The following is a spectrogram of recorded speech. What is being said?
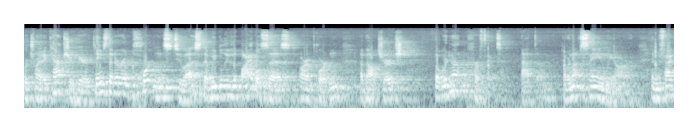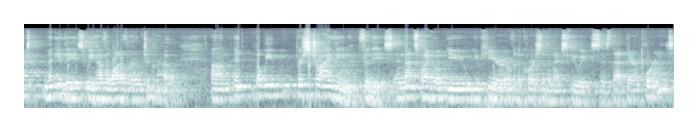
we're trying to capture here. Things that are important to us, that we believe the Bible says are important about church, but we're not perfect at them, and we're not saying we are. And in fact, many of these we have a lot of room to grow. Um, and, but we, we're striving for these, and that's what I hope you, you hear over the course of the next few weeks, is that they're important.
